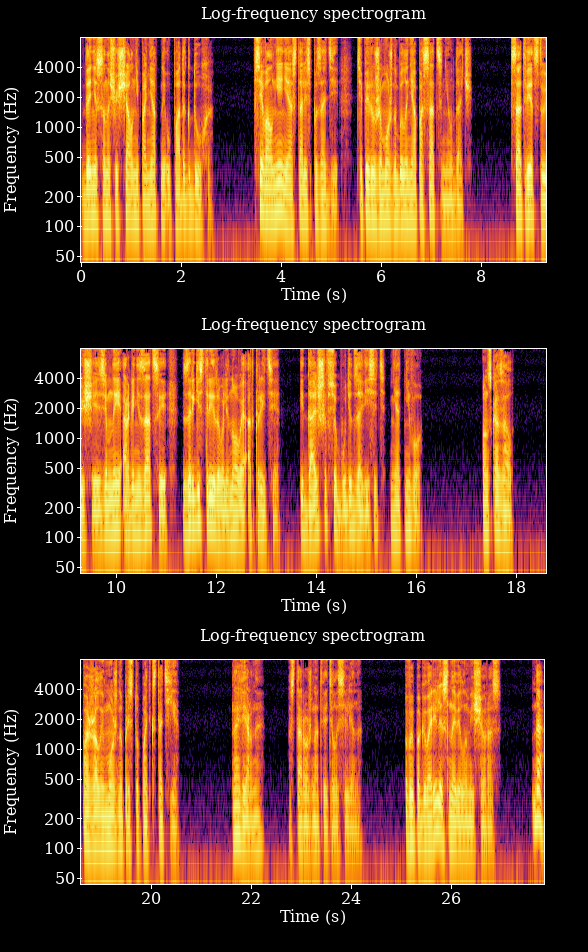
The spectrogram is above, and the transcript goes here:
Деннисон ощущал непонятный упадок духа. Все волнения остались позади, теперь уже можно было не опасаться неудач. Соответствующие земные организации зарегистрировали новое открытие, и дальше все будет зависеть не от него. Он сказал, «Пожалуй, можно приступать к статье». «Наверное», — осторожно ответила Селена. «Вы поговорили с Невиллом еще раз?» «Да».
